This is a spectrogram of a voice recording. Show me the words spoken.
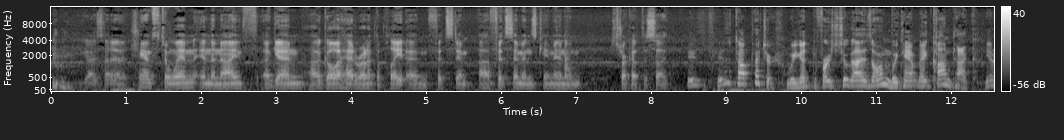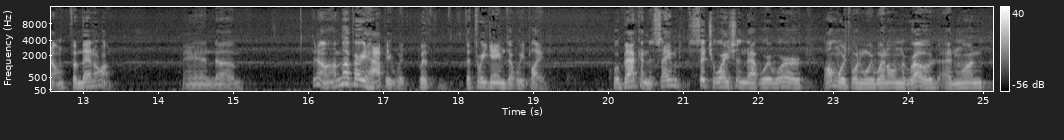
You guys had a chance to win in the ninth again. Uh, go ahead, run at the plate, and Fitzsim- uh, Fitzsimmons came in and struck out the side. He's, he's a tough pitcher. We get the first two guys on, we can't make contact. You know, from then on, and um, you know, I'm not very happy with with the three games that we played. We're back in the same situation that we were almost when we went on the road and won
